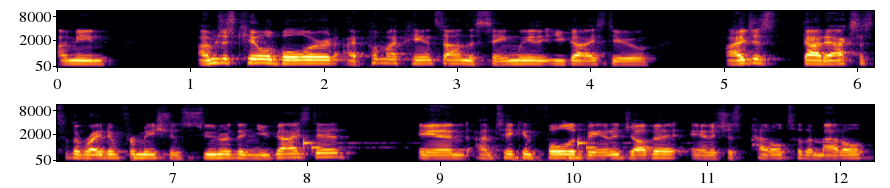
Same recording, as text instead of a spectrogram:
I mean, I'm just Caleb Bullard. I put my pants on the same way that you guys do. I just got access to the right information sooner than you guys did. And I'm taking full advantage of it. And it's just pedal to the metal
